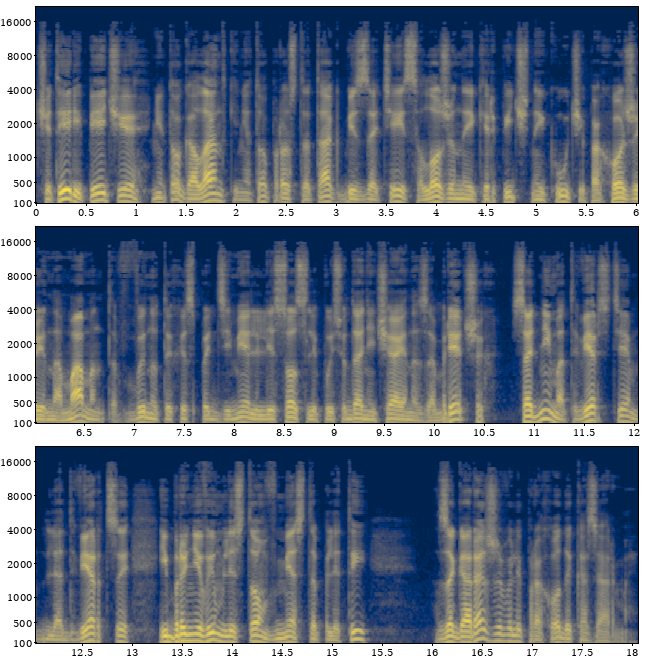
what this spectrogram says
Четыре печи, не то голландки, не то просто так, без затей, сложенные кирпичной кучи, похожие на мамонтов, вынутых из подземелья лесослепу сюда нечаянно забредших, с одним отверстием для дверцы и броневым листом вместо плиты, загораживали проходы казармы.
